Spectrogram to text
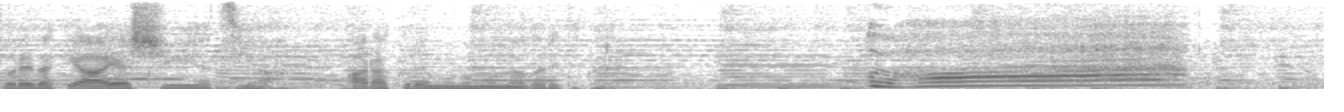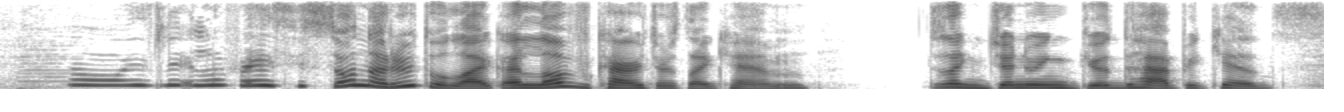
それだけ怪しいやつや荒くれ者も流れてくるうわ Oh, his little face. He's so Naruto like. I love characters like him. Just like genuine, good, happy kids.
